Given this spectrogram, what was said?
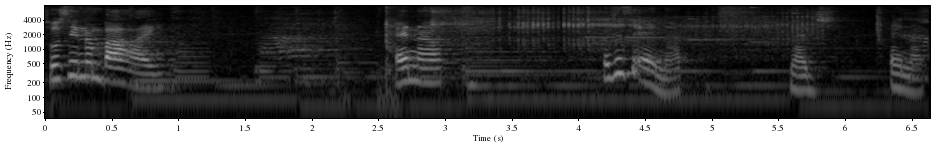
Susi ng bahay. Enat. Nandiyan si Enat? Nudge. Enat.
